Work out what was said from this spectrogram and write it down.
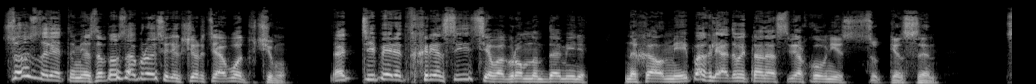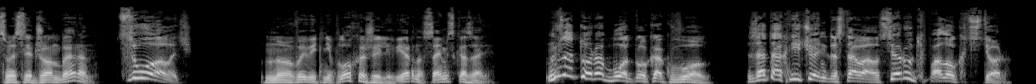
Создали это место, потом забросили к чертям, вот почему. А теперь этот хрен сидит себе в огромном домене на холме и поглядывает на нас сверху вниз, сукин сын. В смысле Джон Бэрон? Сволочь! Но вы ведь неплохо жили, верно? Сами сказали. Ну, зато работал как вол. За так ничего не доставал, все руки по локоть стер.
